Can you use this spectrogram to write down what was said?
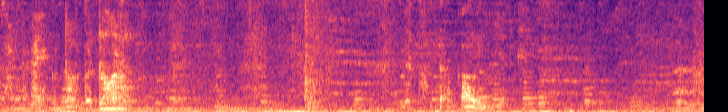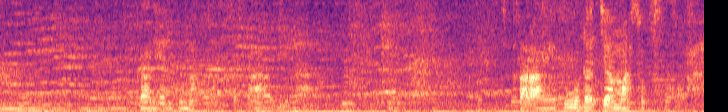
Sampai ayah gedor-gedor. Ada kalian. Kalian tuh makan sekali lah. Sekarang itu udah jam masuk sekolah.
